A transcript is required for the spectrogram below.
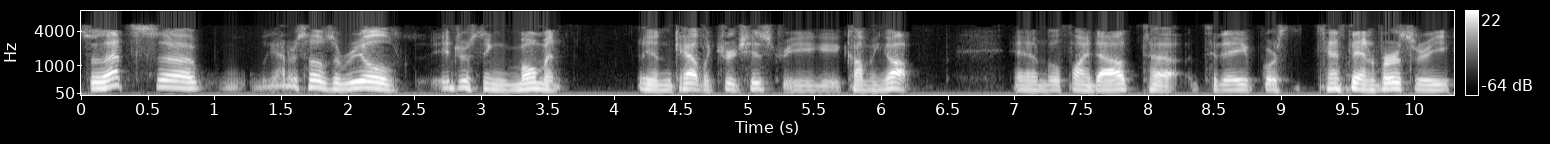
So that's uh, we got ourselves a real interesting moment in Catholic Church history coming up, and we'll find out uh, today. Of course, the 10th anniversary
